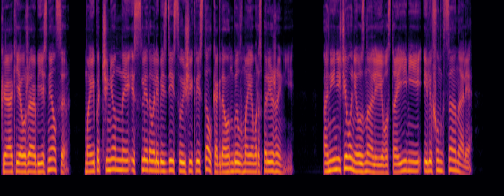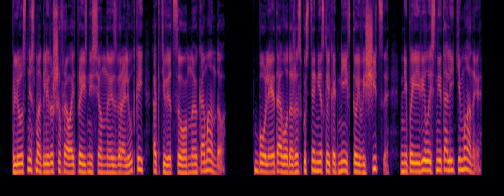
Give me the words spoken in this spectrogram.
Как я уже объяснял, сэр, мои подчиненные исследовали бездействующий кристалл, когда он был в моем распоряжении. Они ничего не узнали о его строении или функционале, плюс не смогли расшифровать произнесенную зверолюдкой активационную команду — более того, даже спустя несколько дней в той вещице не появилось ни талики маны.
